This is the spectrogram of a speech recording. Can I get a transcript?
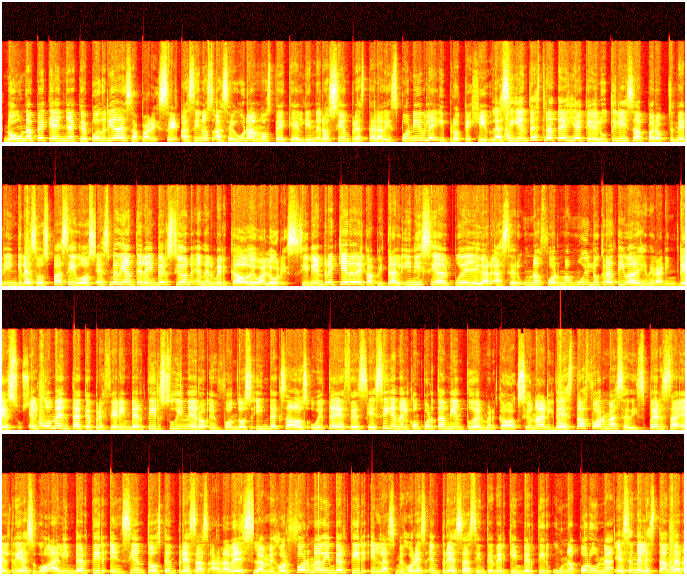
no una pequeña que podría desaparecer. Así nos aseguramos de que el dinero siempre estará disponible y protegido. La siguiente estrategia que él utiliza para obtener ingresos pasivos es mediante la inversión en el mercado de valores. Si bien requiere de capital inicial, puede llegar a ser una forma muy lucrativa de generar ingresos. Él comenta que prefiere invertir su dinero en fondos indexados o ETFs que siguen el comportamiento del mercado accionario. De esta forma se dispersa el riesgo al invertir en cientos de empresas a la vez. La mejor forma de invertir en las mejores empresas sin tener que invertir una por una es en el Standard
